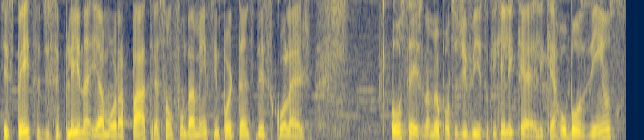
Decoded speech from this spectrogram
Respeito, disciplina e amor à pátria são fundamentos importantes desse colégio. Ou seja, no meu ponto de vista, o que, que ele quer? Ele quer robozinhos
